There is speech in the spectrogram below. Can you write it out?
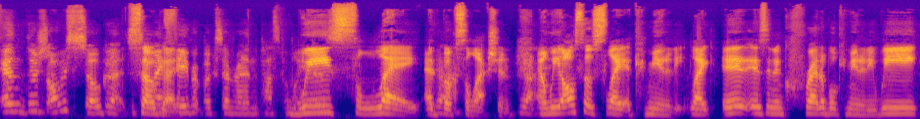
And they're just always so good. It's So one of my good. favorite books I've read in the past couple years. We years. slay at Yeah. book selection. Yeah. and we also slay a community. Like it is an incredible community. We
